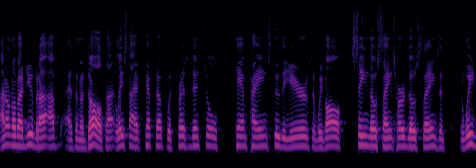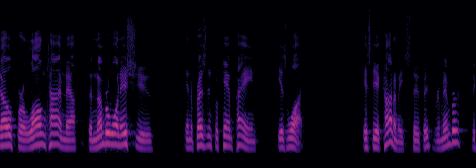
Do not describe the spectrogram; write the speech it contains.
I, don't know about you, but I, I as an adult, I, at least I have kept up with presidential campaigns through the years, and we've all seen those things, heard those things, and, and we know for a long time now the number one issue in a presidential campaign is what? It's the economy, stupid. Remember the,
